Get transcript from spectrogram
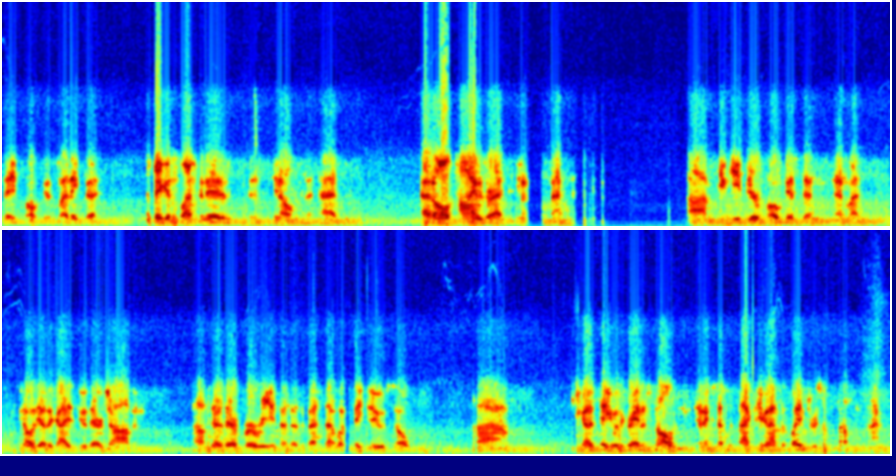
stayed focused. So I think that the biggest lesson is, is you know, at at all times or at you know, um, you keep your focus and and let you know the other guys do their job, and um, they're there for a reason. They're the best at what they do. So um, you got to take it with a grain of salt and, and accept the fact that you're gonna have to play through some stuff sometimes.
